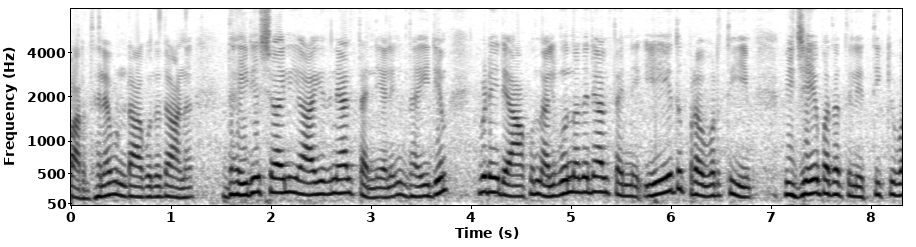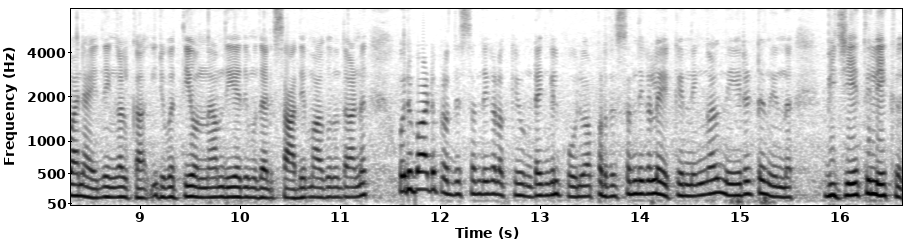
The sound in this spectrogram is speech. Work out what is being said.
വർധനവുണ്ടാകുന്നതാണ് ധൈര്യശാലിയായതിനാൽ തന്നെ അല്ലെങ്കിൽ ധൈര്യം ഇവിടെ രാഹു നൽകുന്നതിനാൽ തന്നെ ഏത് പ്രവൃത്തിയും വിജയപഥത്തിൽ എത്തിക്കുവാനായി നിങ്ങൾക്ക് ഇരുപത്തിയൊന്നാം തീയതി മുതൽ സാധ്യമാകുന്നതാണ്. ഒരുപാട് പ്രതിസന്ധികളൊക്കെ ഉണ്ടെങ്കിൽ പോലും ആ പ്രതിസന്ധികളെയൊക്കെ നിങ്ങൾ നേരിട്ട് നിന്ന് വിജയത്തിലേക്ക്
